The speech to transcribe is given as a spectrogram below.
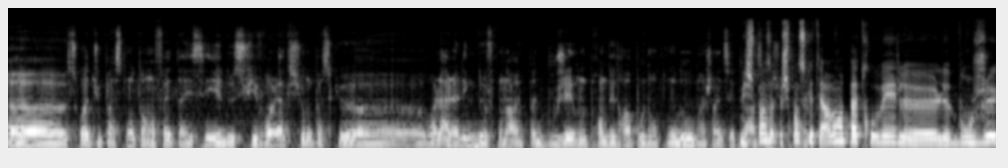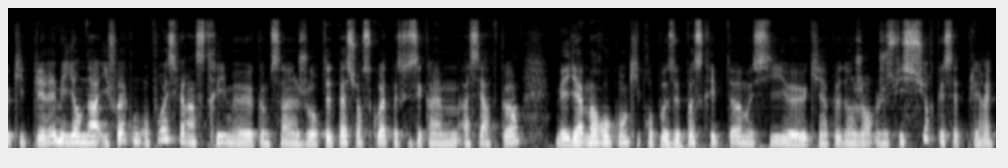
Euh, soit tu passes ton temps en fait à essayer de suivre l'action parce que euh, voilà la ligne de front n'arrête pas de bouger, on te prend des drapeaux dans ton dos, machin, etc. Mais je C'est pense, je pense que tu vraiment pas trouvé le, le bon jeu qui te plairait, mais il y en a. Il faudrait qu'on on pourrait se faire un stream euh, comme ça un jour. Peut-être pas sur Squad parce que c'est quand même assez hardcore, mais il y a Morocon qui propose Postscriptum aussi, euh, qui est un peu dans le genre. Je suis sûr que ça te plairait.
